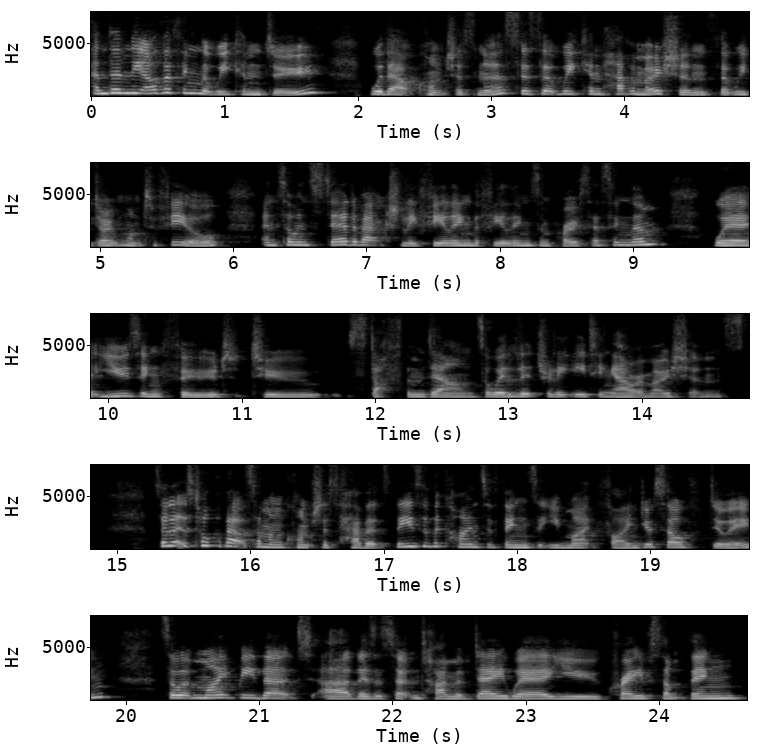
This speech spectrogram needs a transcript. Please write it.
And then the other thing that we can do without consciousness is that we can have emotions that we don't want to feel. And so instead of actually feeling the feelings and processing them, we're using food to stuff them down. So we're literally eating our emotions. So let's talk about some unconscious habits. These are the kinds of things that you might find yourself doing. So it might be that uh, there's a certain time of day where you crave something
